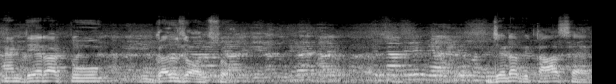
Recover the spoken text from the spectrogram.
and there are two girls also. ਜਿਹੜਾ ਵਿਕਾਸ ਹੈ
